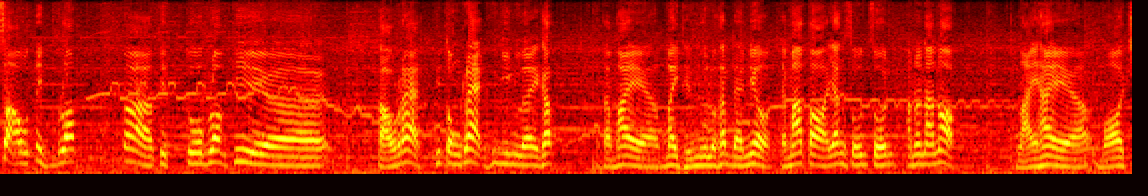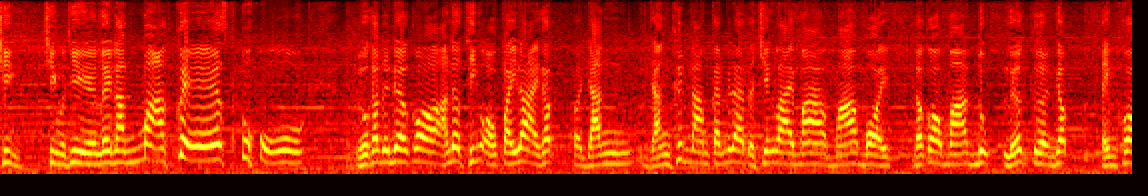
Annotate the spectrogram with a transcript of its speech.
เสาติดบล็อกอติดตัวบล็อกที่เสาแรกที่ตรงแรกที่ยิงเลยครับ ทำให้ไม่ถึงมือโลคัสแดเนียลแต่มาต่อยัง0 0อันนนานอก ไหลให้บอชิง ชิงมาที่เลนันมาเกสโอ้โหลูคัสเดเนียลก็อันเดอร์ทิ้งออกไปได้ครับก็ยังยังขึ้นนำกันไม่ได้แต่เชียงรายมามาบ่อย แล้วก็มาดุเหลือเกินครับเต็มข้อ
